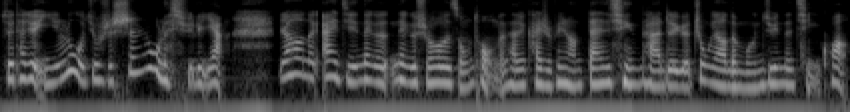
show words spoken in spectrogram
所以他就一路就是深入了叙利亚。然后呢，埃及那个那个时候的总统呢，他就开始非常担心他这个重要的盟军的情况。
